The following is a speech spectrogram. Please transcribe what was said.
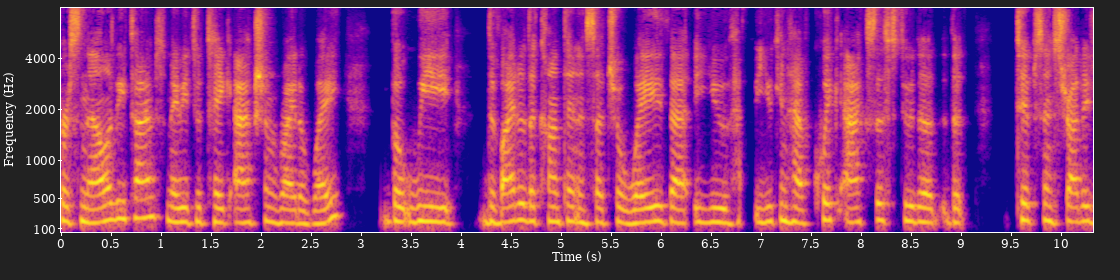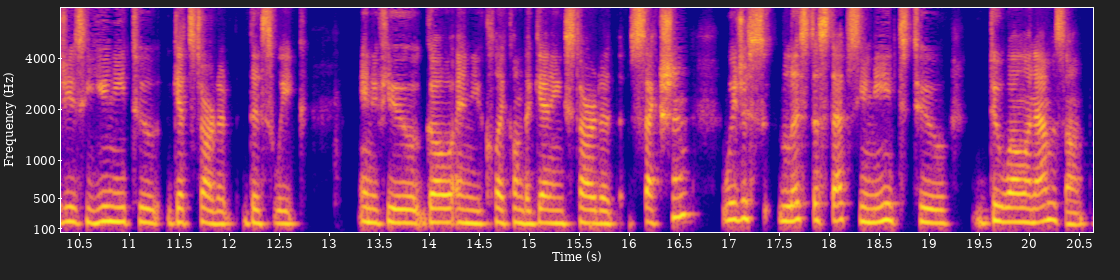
personality types, maybe to take action right away. But we divided the content in such a way that you you can have quick access to the the tips and strategies you need to get started this week. And if you go and you click on the getting started section, we just list the steps you need to do well on Amazon.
